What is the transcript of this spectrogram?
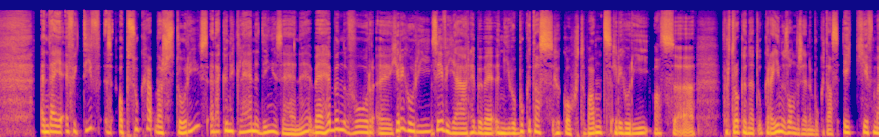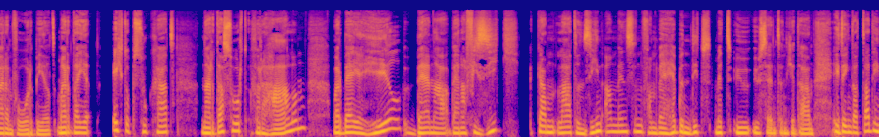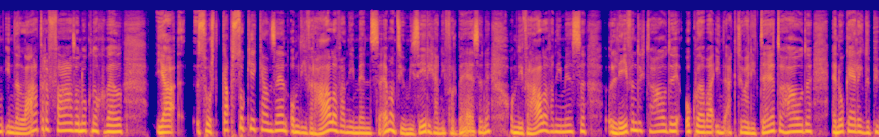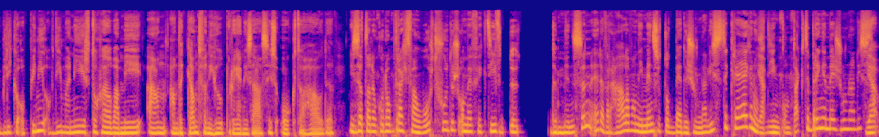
En dat je effectief op zoek gaat naar stories. En dat kunnen kleine dingen zijn. Hè. Wij hebben voor uh, Gregory, zeven jaar, hebben wij een nieuwe boekentas gekocht. Want Gregory was uh, vertrokken uit Oekraïne zonder zijn boekentas. Ik geef maar een voorbeeld. Maar dat je echt op zoek gaat naar dat soort verhalen, waarbij je heel bijna, bijna fysiek kan laten zien aan mensen van wij hebben dit met u, uw centen gedaan. Ik denk dat dat in, in de latere fase ook nog wel ja, een soort kapstokje kan zijn om die verhalen van die mensen, hè, want die miserie gaat niet voorbij zijn, hè, om die verhalen van die mensen levendig te houden, ook wel wat in de actualiteit te houden en ook eigenlijk de publieke opinie op die manier toch wel wat mee aan, aan de kant van die hulporganisaties ook te houden. Is dat dan ook een opdracht van woordvoerders om effectief de de mensen, de verhalen van die mensen tot bij de journalisten krijgen of die in contact te brengen met journalisten? Ja,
